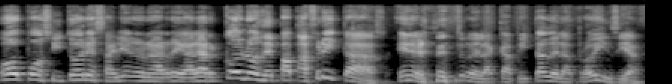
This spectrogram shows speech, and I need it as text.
opositores salieron a regalar conos de papas fritas en el centro de la capital de la provincia.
